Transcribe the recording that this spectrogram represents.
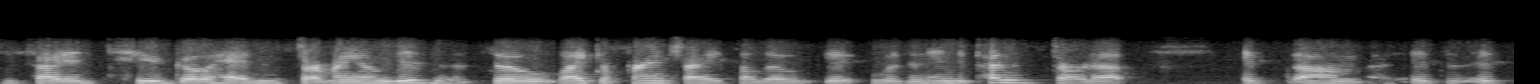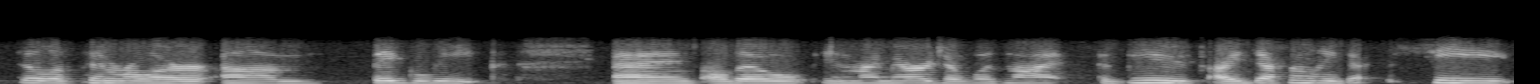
decided to go ahead and start my own business. So, like a franchise, although it was an independent startup, it's um, it's it's still a similar um, big leap. And although in my marriage I was not abused, I definitely see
